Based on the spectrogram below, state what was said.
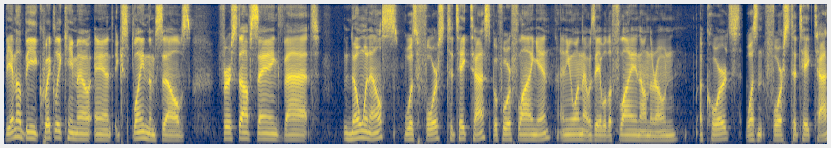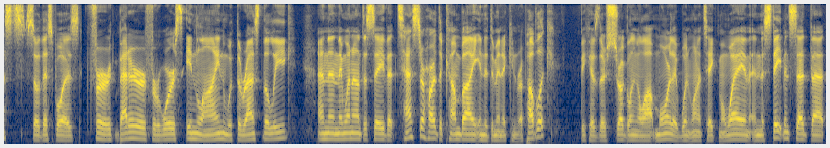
the MLB quickly came out and explained themselves. First off, saying that no one else was forced to take tests before flying in. Anyone that was able to fly in on their own Accords wasn't forced to take tests, so this was for better or for worse in line with the rest of the league. And then they went on to say that tests are hard to come by in the Dominican Republic because they're struggling a lot more. They wouldn't want to take them away. And, and the statement said that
